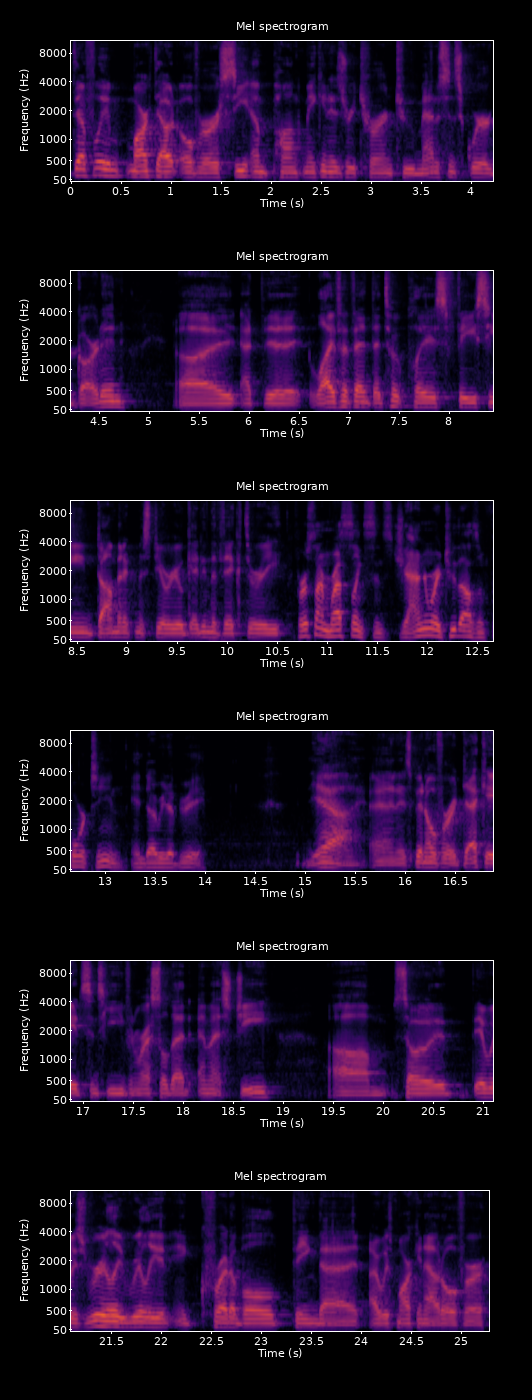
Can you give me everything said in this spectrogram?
definitely marked out over CM Punk making his return to Madison Square Garden uh, at the live event that took place, facing Dominik Mysterio, getting the victory. First time wrestling since January 2014 in WWE. Yeah, and it's been over a decade since he even wrestled at MSG. Um, so it, it was really, really an incredible thing that I was marking out over.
